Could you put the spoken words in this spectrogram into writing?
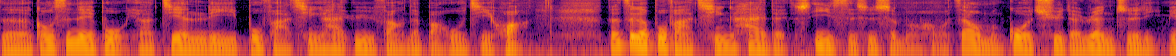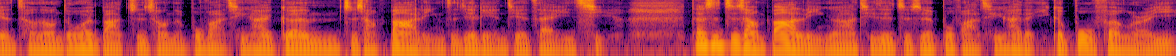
呃公司内部要建立不法侵害预防的保护计划。那这个不法侵害的意思是什么？在我们过去的认知里面，常常都会把职场的不法侵害跟职场霸凌直接连接在一起。但是职场霸凌啊，其实只是不法侵害的一个部分而已。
